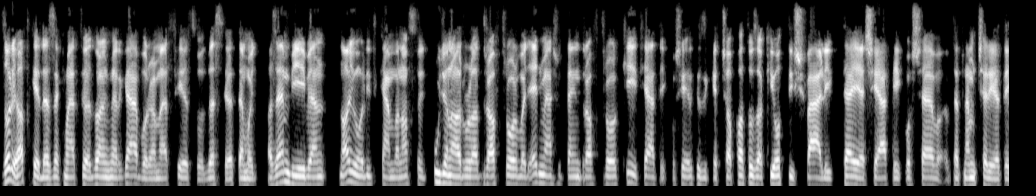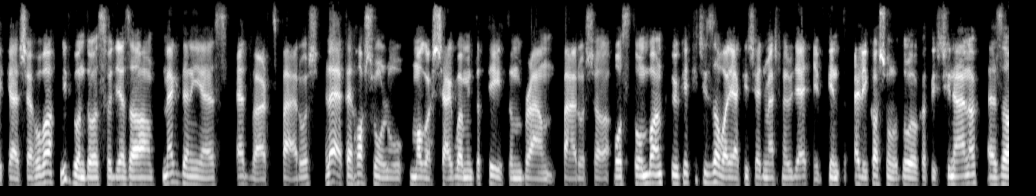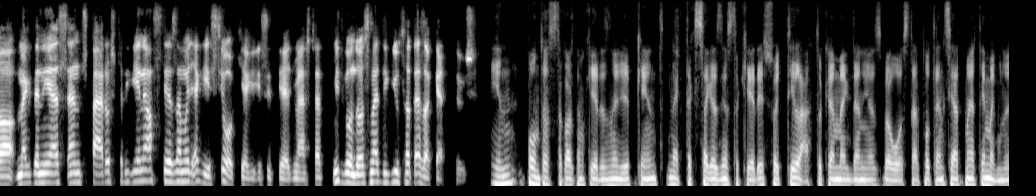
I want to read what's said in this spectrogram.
Zoli, hadd kérdezzek már tőled valamit, mert Gáborral már fél szót beszéltem, hogy az NBA-ben nagyon ritkán van az, hogy ugyanarról a draftról, vagy egymás utáni draftról két játékos érkezik egy csapathoz, aki ott is válik teljes játékossá, tehát nem cserélték el sehova. Mit gondolsz, hogy ez a McDaniels Edwards páros lehet-e hasonló magasságban, mint a Tatum Brown páros a Bostonban? Ők egy kicsit zavarják is egymást, mert ugye egyébként elég hasonló dolgokat is csinálnak. Ez a McDaniels Ents páros pedig én azt érzem, hogy egész jól kiegészíti egymást. Tehát mit gondolsz, meddig juthat ez a kettős? Én pont azt akartam kérdezni egyébként, nektek szegezni ezt a kérdést, hogy ti láttok-e McDanielsbe All-Star potenciált, mert én megmondom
